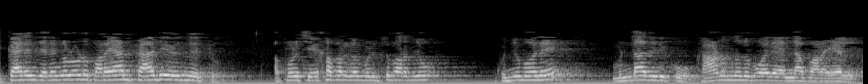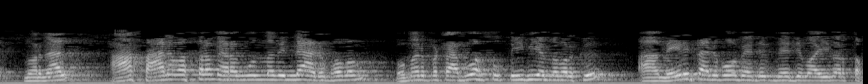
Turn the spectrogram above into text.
ഇക്കാര്യം ജനങ്ങളോട് പറയാൻ ചാടി എഴുന്നേറ്റു. അപ്പോൾ ശേഖബർകൾ വിളിച്ചു പറഞ്ഞു കുഞ്ഞുമോനെ മിണ്ടാതിരിക്കൂ. കാണുന്നത് പോലെയല്ല പറയൽ. എന്ന് പറഞ്ഞാൽ ആ സ്ഥാനവസ്ത്രം ഇറങ്ങുന്നതിന്റെ അനുഭവം ബഹുമാനപ്പെട്ട അബുഹസു തീബി എന്നവർക്ക് ആ നേരിട്ട് അനുഭവം വേദ്യമായി നർത്തം.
